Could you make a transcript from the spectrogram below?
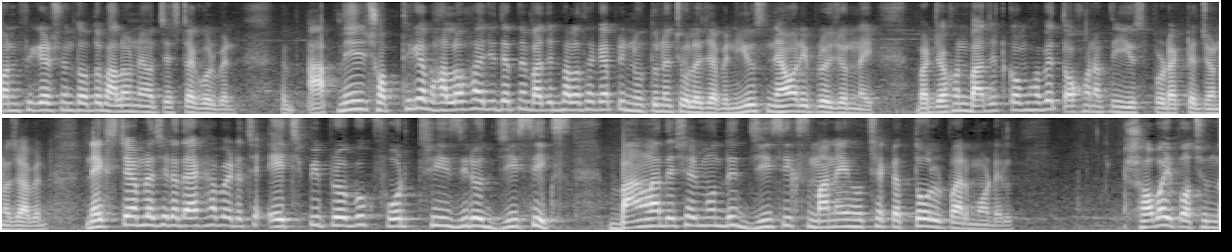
কনফিগারেশন তত ভালো নেওয়ার চেষ্টা করবেন। আপনি সব থেকে ভালো হয় যদি আপনার বাজেট ভালো থাকে, আপনি নতুনে চলে যাবেন। ইউজ নেওয়ারই প্রয়োজন নাই। বাট যখন বাজেট কম হবে, তখন আপনি ইউজ প্রোডাক্টের জন্য যাবেন। নেক্সটে আমরা যেটা দেখাবো, এটা হচ্ছে HP ProBook four three zero G six বাংলাদেশের মধ্যে জি সিক্স মানে হচ্ছে একটা তোলপার মডেল সবাই পছন্দ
